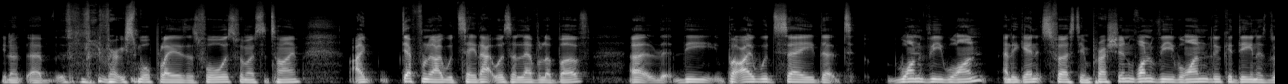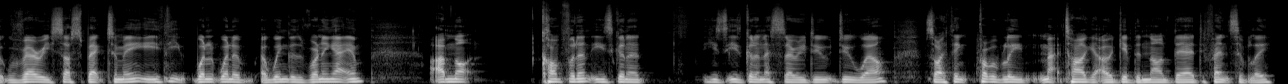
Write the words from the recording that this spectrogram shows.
you know uh, very small players as forwards for most of the time. I definitely I would say that was a level above. Uh, the, but I would say that one v one, and again, it's first impression. One v one, Lucas Digne has looked very suspect to me. He, he, when when a, a winger's running at him, I'm not confident he's gonna he's he's gonna necessarily do do well. So I think probably Matt Targett I would give the nod there defensively.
